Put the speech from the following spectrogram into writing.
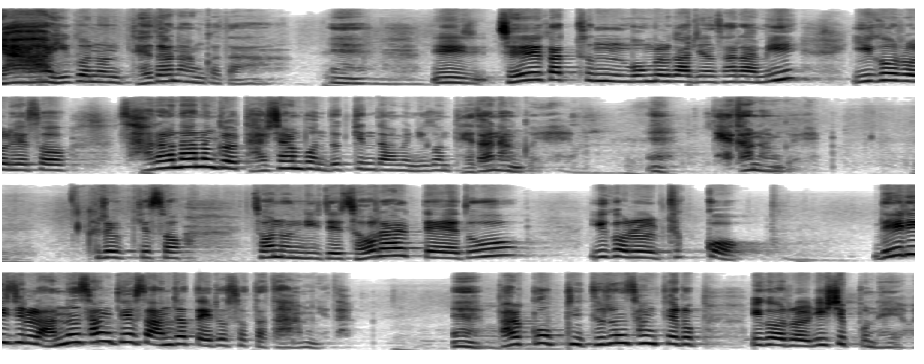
야, 이거는 대단한 거다. 예. 이, 제 같은 몸을 가진 사람이 이거를 해서 살아나는 걸 다시 한번 느낀다면 이건 대단한 거예요. 예, 대단한 거예요. 그렇게 해서 저는 이제 절할 때도 이거를 듣고 내리지를 않는 상태에서 앉았다 일어섰다 다 합니다. 예, 발굽이 들은 상태로 이거를 20분 해요.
